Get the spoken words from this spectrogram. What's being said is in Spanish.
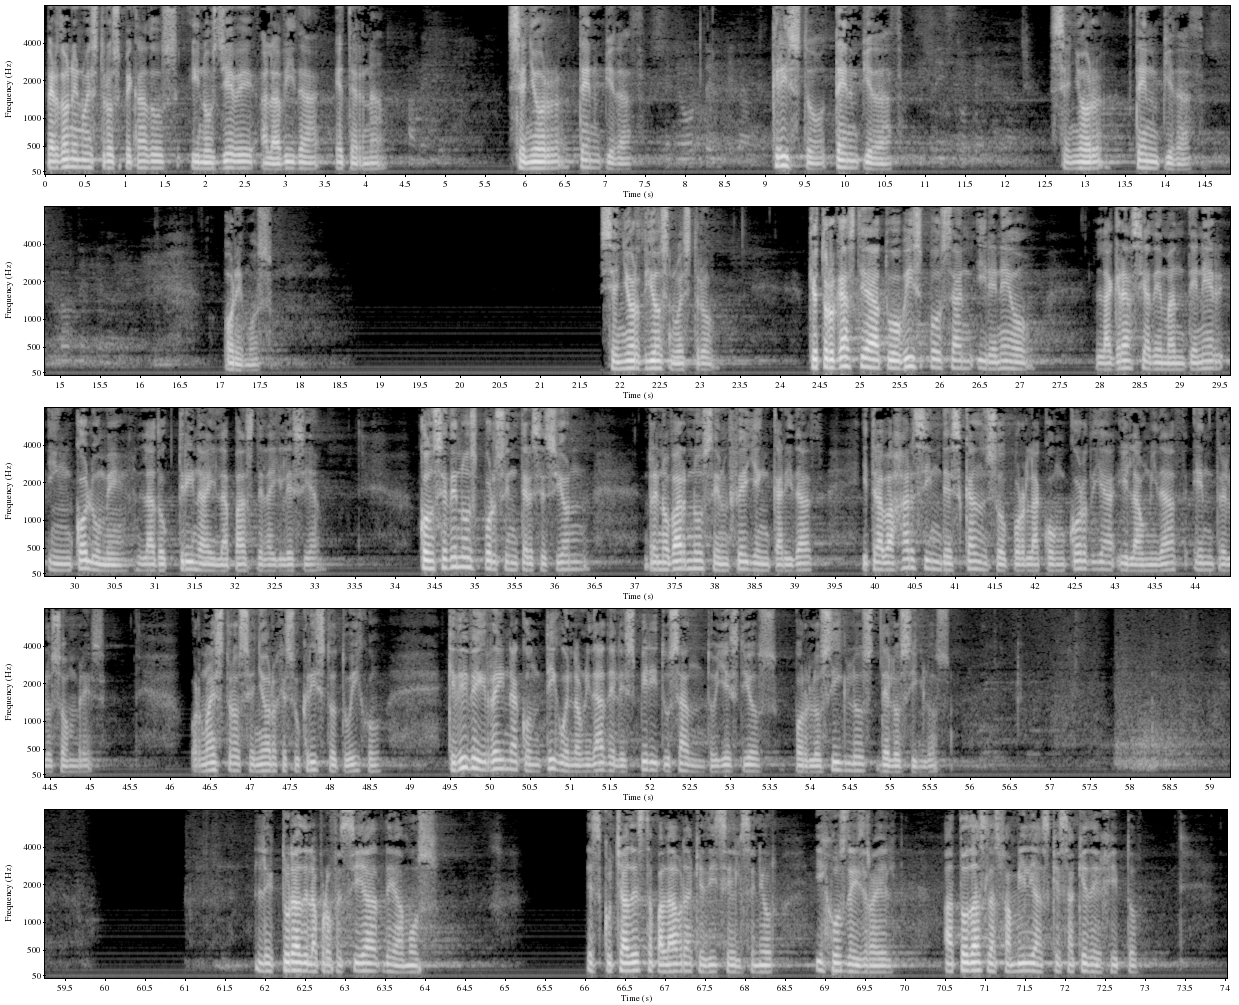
perdone nuestros pecados y nos lleve a la vida eterna. Señor, ten piedad. Cristo, ten piedad. Señor, ten piedad. Oremos. Señor Dios nuestro, que otorgaste a tu obispo San Ireneo la gracia de mantener incólume la doctrina y la paz de la Iglesia. Concédenos por su intercesión renovarnos en fe y en caridad y trabajar sin descanso por la concordia y la unidad entre los hombres. Por nuestro Señor Jesucristo, tu Hijo, que vive y reina contigo en la unidad del Espíritu Santo y es Dios por los siglos de los siglos. Lectura de la profecía de Amós. Escuchad esta palabra que dice el Señor, hijos de Israel, a todas las familias que saqué de Egipto.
